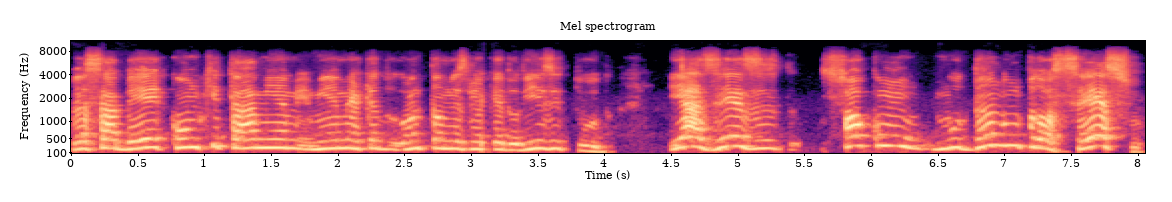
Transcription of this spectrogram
para saber como que está minha, minha mercadoria, onde estão minhas mercadorias e tudo. E às vezes, só com mudando um processo,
